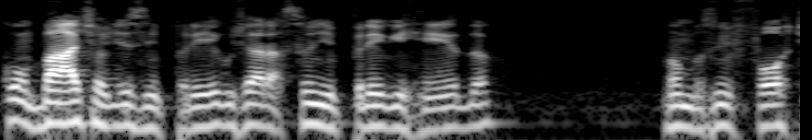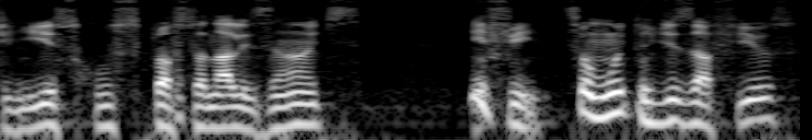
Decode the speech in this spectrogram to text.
combate ao desemprego, geração de emprego e renda. Vamos vir forte nisso, cursos profissionalizantes. Enfim, são muitos desafios,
